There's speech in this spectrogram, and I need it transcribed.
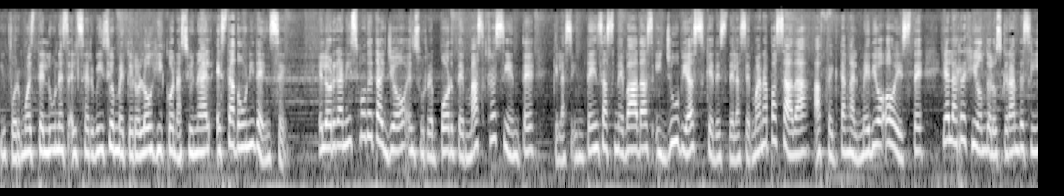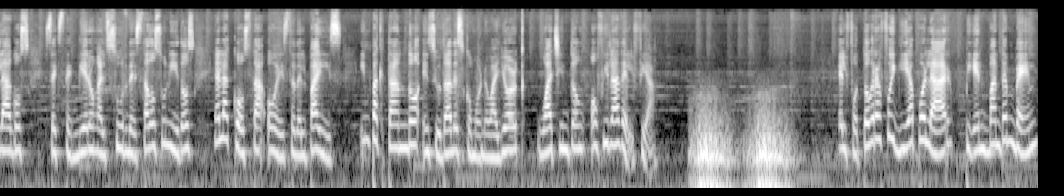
informó este lunes el Servicio Meteorológico Nacional estadounidense. El organismo detalló en su reporte más reciente que las intensas nevadas y lluvias que desde la semana pasada afectan al medio oeste y a la región de los grandes lagos se extendieron al sur de Estados Unidos y a la costa oeste del país, impactando en ciudades como Nueva York, Washington o Filadelfia. El fotógrafo y guía polar Pierre Van den Ven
